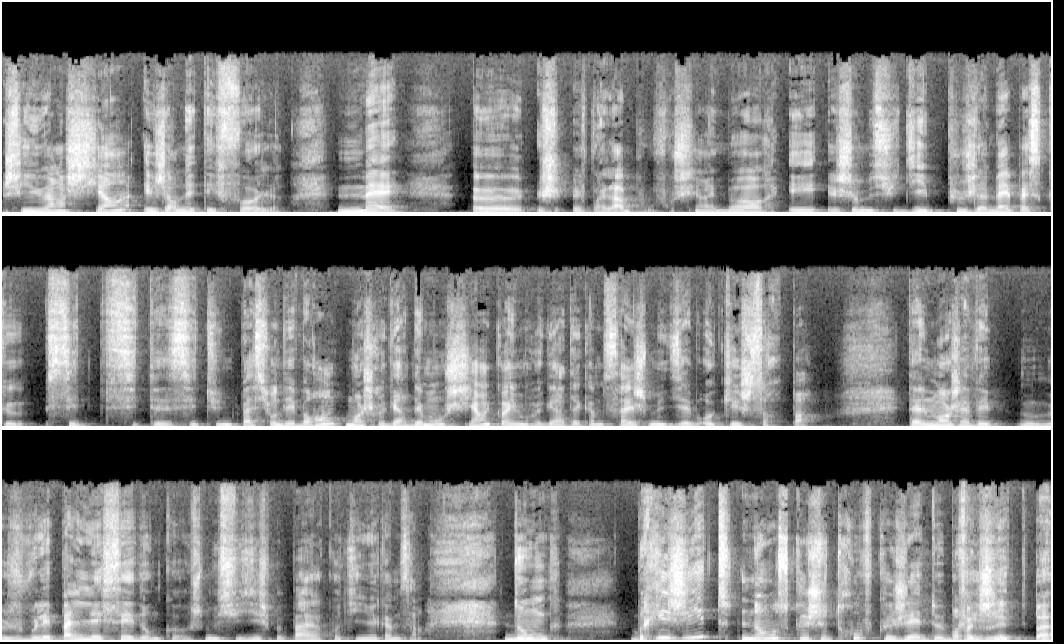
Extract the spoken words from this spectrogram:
j'ai eu un chien et j'en étais folle. Mais, euh, je- voilà, pauvre chien est mort. Et je me suis dit, plus jamais, parce que c'est- une passion dévorante. Moi, je regardais mon chien quand il me regardait comme ça et je me disais, OK, je sors pas. Tellement j'avais, je voulais pas le laisser. Donc, euh, je me suis dit, je peux pas continuer comme ça. Donc, Brigitte, non, ce que je trouve que j'ai de En fait, vous Brigitte, n'êtes pas,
